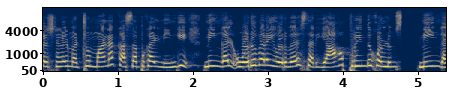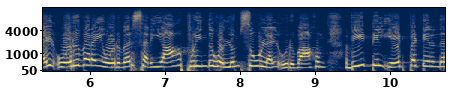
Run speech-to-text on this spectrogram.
பிரச்சனைகள் மற்றும் மன கசப்புகள் நீங்கி நீங்கள் ஒருவரை ஒருவர் சரியாக புரிந்து கொள்ளும் நீங்கள் ஒருவரை ஒருவர் சரியாக புரிந்து கொள்ளும் சூழல் உருவாகும். வீட்டில் ஏற்பட்டிருந்த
